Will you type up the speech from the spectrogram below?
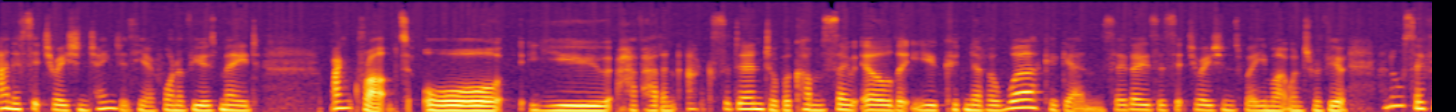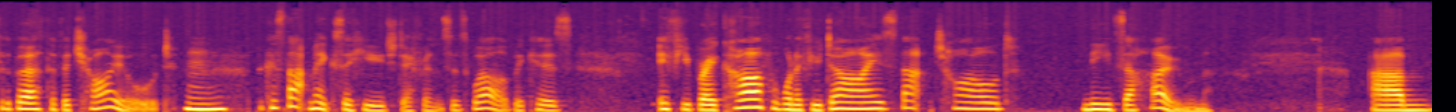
And if situation changes, you know, if one of you is made bankrupt or you have had an accident or become so ill that you could never work again. So those are situations where you might want to review it. And also for the birth of a child, Mm. because that makes a huge difference as well. Because if you break up or one of you dies, that child needs a home. Um,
